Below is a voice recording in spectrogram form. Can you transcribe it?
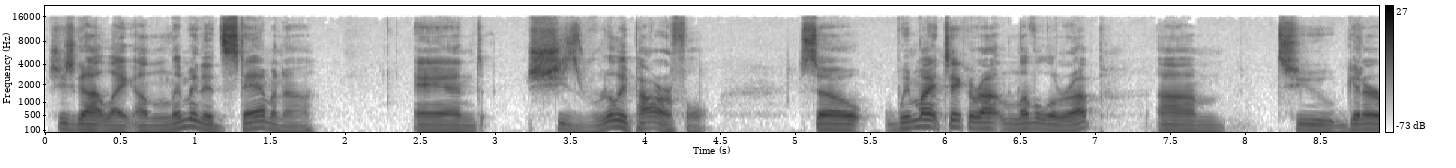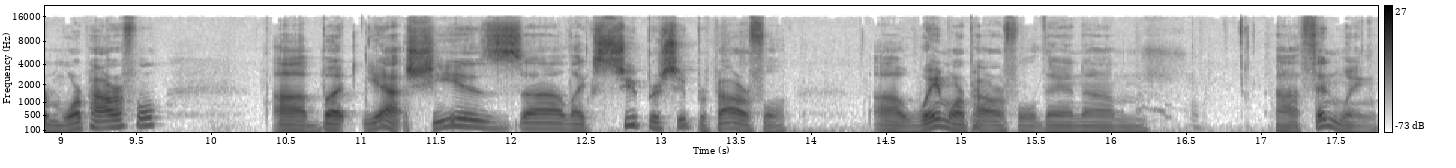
She's got, like, unlimited stamina and she's really powerful. So we might take her out and level her up um, to get her more powerful. Uh, but yeah, she is uh, like super super powerful, uh, way more powerful than um, uh, Thinwing.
